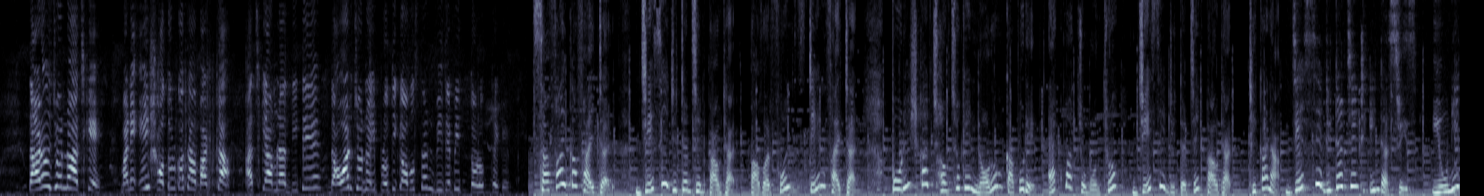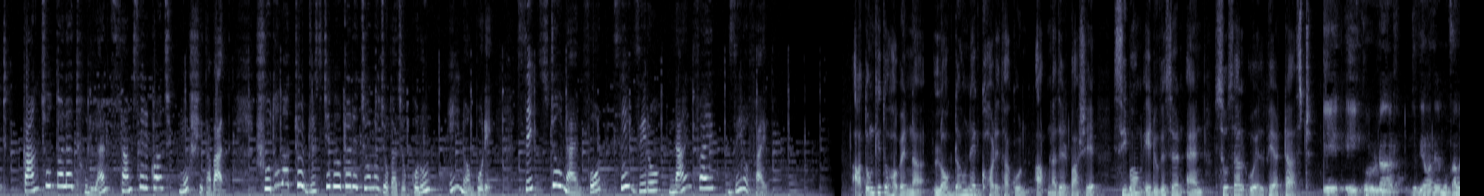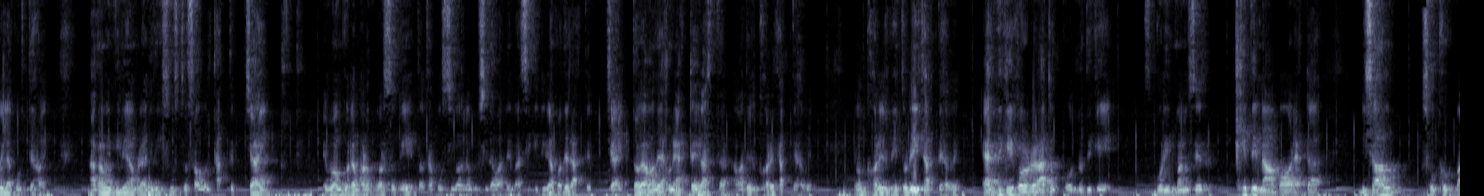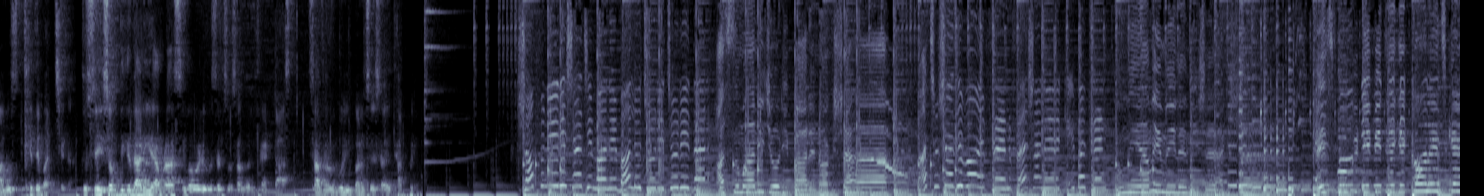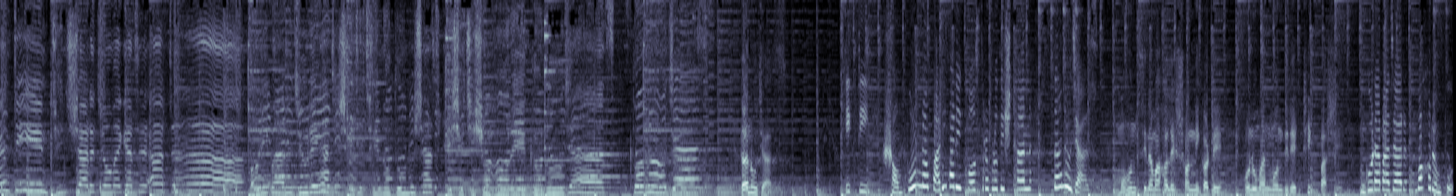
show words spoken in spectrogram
তারও জন্য আজকে মানে এই সতর্কতা বার্তা আজকে আমরা দিতে, দেওয়ার জন্য এই প্রতীক অবস্থান বিজেপির তরফ থেকে। সাফাইকা fighter, JC detergent powder, powerful, stain fighter, পরিষ্কার ঝকঝকে নরম কাপড়ের একমাত্র মন্ত্র জেসি ডিটারজেন্ট পাউডার। ঠিকানা JC detergent industries unit Kanchantala Dhulian Samserganj Murshidabad. শুধুমাত্র ডিস্ট্রিবিউটরের জন্য যোগাযোগ করুন এই নম্বরে six two nine four six zero nine five zero five আতঙ্কিত হবেন না লকডাউনে ঘরে থাকুন। আপনাদের পাশে Shivam education and social welfare trust. এই করোনার যদি আমাদের মোকাবিলা করতে হয় আগামী দিনে আমরা যদি সুস্থ সবল থাকতে চাই এবং গোটা ভারতবর্ষকে তথা পশ্চিমবাংলা, মুর্শিদাবাদে বাসীকে নিরাপদে রাখতে চাই। তবে আমাদের এখন একটাই রাস্তা, আমাদের ঘরে থাকতে হবে এবং ঘরের ভেতরেই থাকতে হবে। একদিকে করোনার আতঙ্ক, অন্যদিকে গরিব মানুষের খেতে না পাওয়ার একটা বিশাল সংখ্যক মানুষ খেতে পাচ্ছে না। তো সেই সব দিকে দাঁড়িয়ে আমরা Shiva education social welfare trust সাধারণ গরিব মানুষের সাথে থাকবে। স্বপ্নের সাজে মানে বালু আসমানি জড়ি পার নকশা। পাঁচু সাজে বয়ফ্রেন্ড ফ্যাশনের কি বা ট্রেন্ড তুমি আমি মিলে মিশে একসাথে ফেসবুক ডিপি থেকে কলেজ ক্যান্টিন জমে গেছে আটা। পরিবার জুড়ে আজ সেজেছে নতুন সাজ এসেছে শহরে তনু জাজ তনু তনুজাজ। একটি সম্পূর্ণ পারিবারিক বস্ত্র প্রতিষ্ঠান তনুজাজ। মোহন সিনেমা হলের সন্নিকটে হনুমান মন্দিরের ঠিক পাশে। গোড়াবাজার বহরমপুর।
